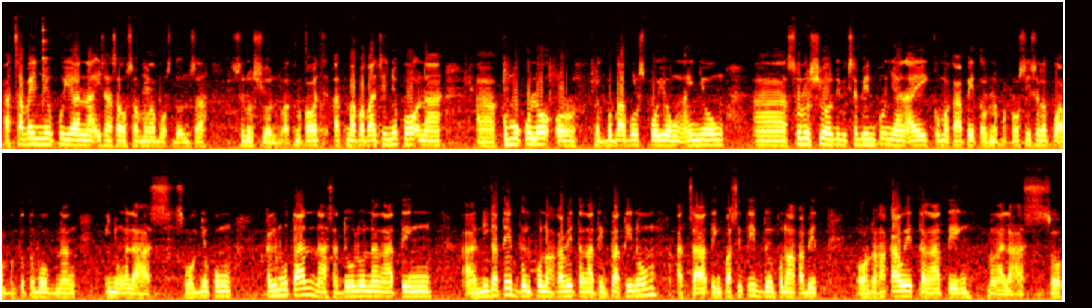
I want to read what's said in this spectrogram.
At sabay nyo po yan na isasawsaw mga boss doon sa solusyon. At, mapapansin, at mapapansin nyo po na ah, kumukulo or nagbabubbles po yung inyong ah, solusyon ibig sabihin po niyan ay kumakapit or napaproseso na po ang pagtutubog ng inyong alahas. So wag nyo pong kalimutan na sa dulo ng ating ah, negative doon po nakakabit ang ating platinum at sa ating positive doon po nakakabit or nakakawit ang ating mga alahas. So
